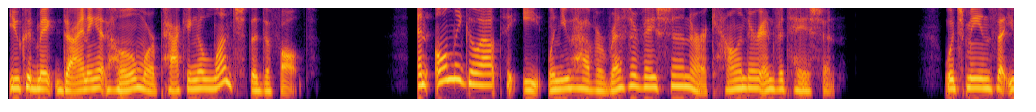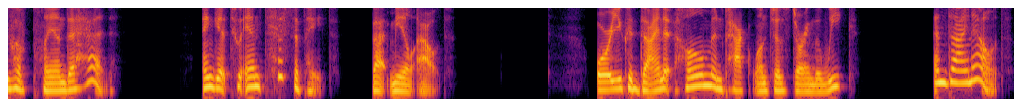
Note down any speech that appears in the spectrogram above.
You could make dining at home or packing a lunch the default. And only go out to eat when you have a reservation or a calendar invitation, which means that you have planned ahead and get to anticipate that meal out. Or you could dine at home and pack lunches during the week and dine out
